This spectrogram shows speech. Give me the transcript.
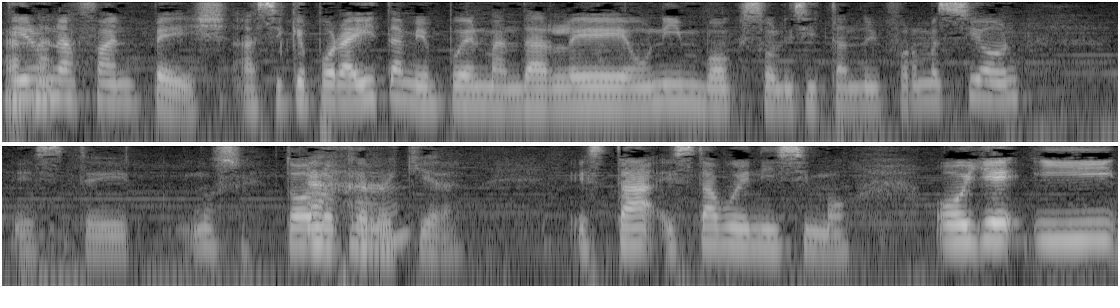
Tiene Ajá. una fanpage, así que por ahí también pueden mandarle un inbox solicitando información, este, no sé, todo lo que requieran. Está, está buenísimo. Oye, ¿y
